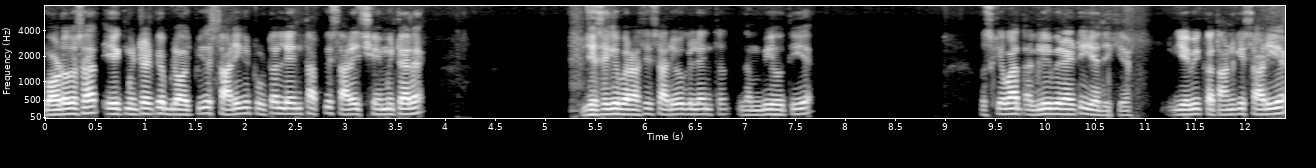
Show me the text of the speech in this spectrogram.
बॉर्डर के साथ एक मीटर के ब्लाउज पीस साड़ी की टोटल लेंथ आपकी साढ़े छः मीटर है। जैसे कि बनारसी साड़ियों की लेंथ लंबी होती है। उसके बाद अगली वेराइटी यह देखिए, ये भी कतान की साड़ी है।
